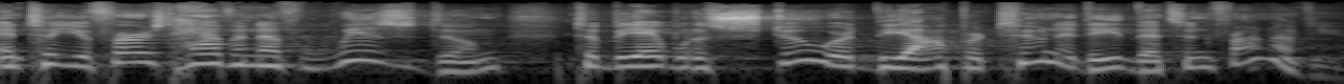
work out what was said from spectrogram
until you first have enough wisdom to be able to steward the opportunity that's in front of you.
